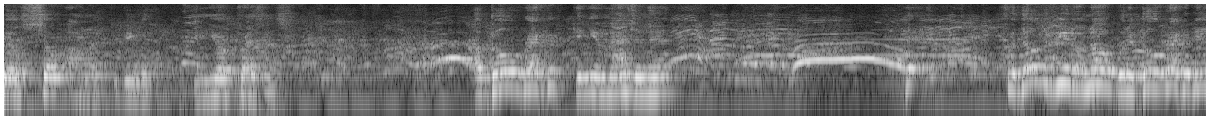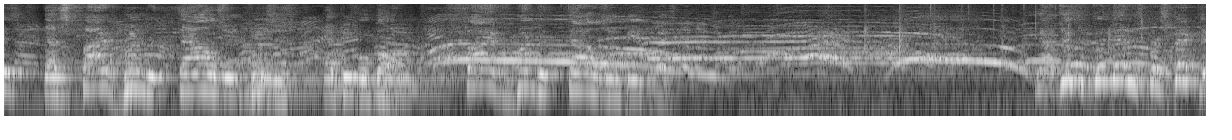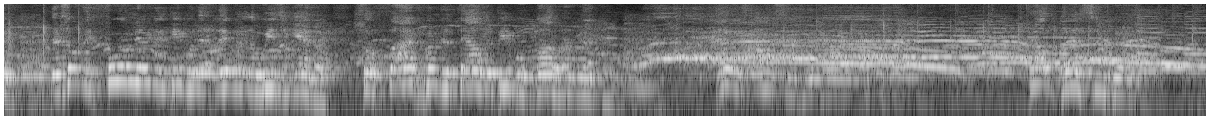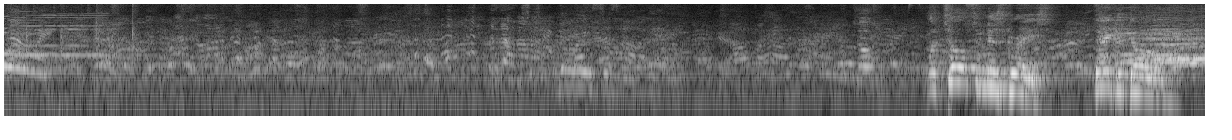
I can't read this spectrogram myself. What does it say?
feel so honored to be with, in your presence. A gold record, can you imagine that? For those of you don't know what a gold record is, that's 500,000 pieces that people bought. 500,000 people. Now, just to put that in perspective, there's only 4 million people that live in Louisiana. So 500,000 people bought her record. That is awesome. God bless you guys. A toast to Miss Grace. Thank you, darling.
